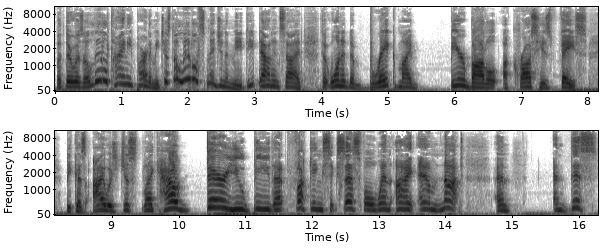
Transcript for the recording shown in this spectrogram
but there was a little tiny part of me just a little smidgen of me deep down inside that wanted to break my beer bottle across his face because I was just like, how dare you be that fucking successful when I am not? And, and this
